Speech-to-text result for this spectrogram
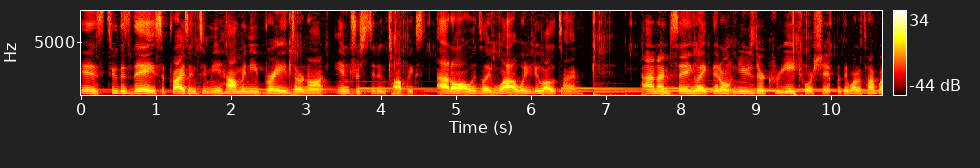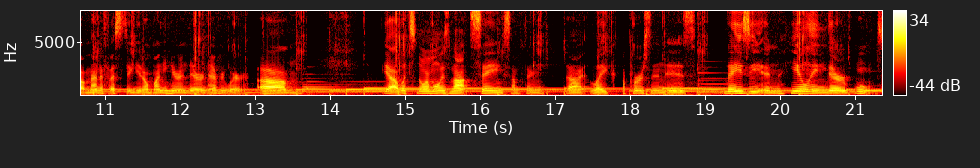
is to this day surprising to me how many brains are not interested in topics at all. It's like, wow, what do you do all the time? And I'm saying like they don't use their creatorship, but they want to talk about manifesting, you know, money here and there and everywhere. Um, yeah, what's normal is not saying something that like a person is lazy in healing their wounds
